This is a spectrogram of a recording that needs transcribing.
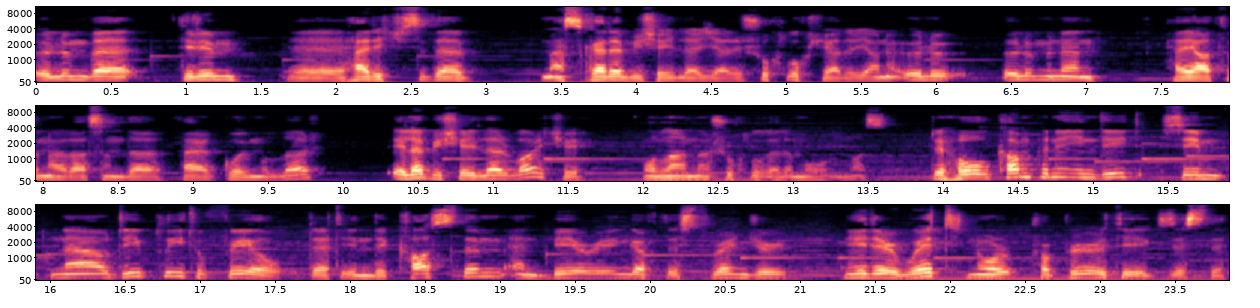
ölüm və dirim e, hər ikisi də məsxərə bir şeylər gəlir, şuxluq gəlir. Yəni ölü ölümlə həyatın arasında fərq qoymurlar. Elə bir şeylər var ki, onlarla şuxluq eləmək olmaz. The whole company indeed seemed now deeply to feel that in the custom and bearing of the stranger neither wit nor propriety existed.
